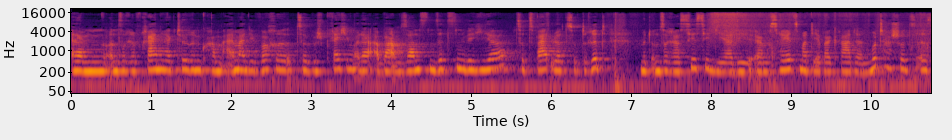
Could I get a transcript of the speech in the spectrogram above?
Ähm, unsere freien Redakteurinnen kommen einmal die Woche zur Besprechung, oder, aber ansonsten sitzen wir hier zu zweit oder zu dritt mit unserer Sissy, die ja die ähm, Sales macht, die aber gerade in Mutterschutz ist,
